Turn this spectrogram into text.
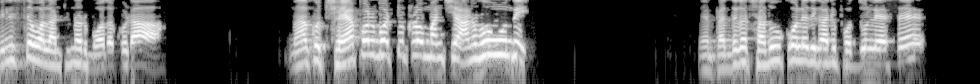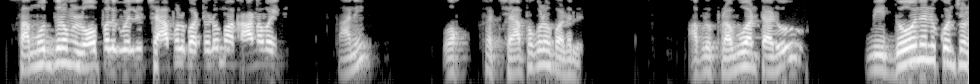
పిలిస్తే వాళ్ళు అంటున్నారు బోధ కూడా నాకు చేపలు పట్టుట్లో మంచి అనుభవం ఉంది. మేము పెద్దగా చదువుకోలేదు కానీ పొద్దున్న లేస్తే సముద్రం లోపలికి వెళ్ళి చేపలు పట్టడం మాకు ఆనవైతే కానీ ఒక్క చేప కూడా పడలేదు. అప్పుడు ప్రభు అంటాడు మీ ధోనిని కొంచెం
